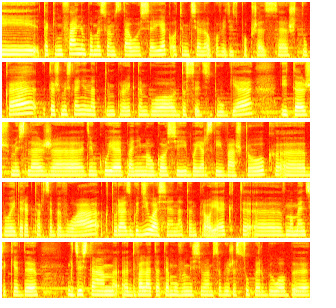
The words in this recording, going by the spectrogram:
I takim fajnym pomysłem stało się, jak o tym ciele opowiedzieć poprzez e, sztukę. Też myślenie nad tym projektem było dosyć długie i też myślę, że dziękuję pani Małgosi Bojarskiej-Waszczuk, e, byłej dyrektorce BWA, która zgodziła się na ten projekt e, w momencie, kiedy Gdzieś tam e, dwa lata temu wymyśliłam sobie, że super byłoby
